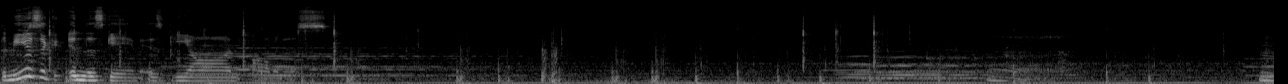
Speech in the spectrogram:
The music in this game is beyond ominous. Hmm.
